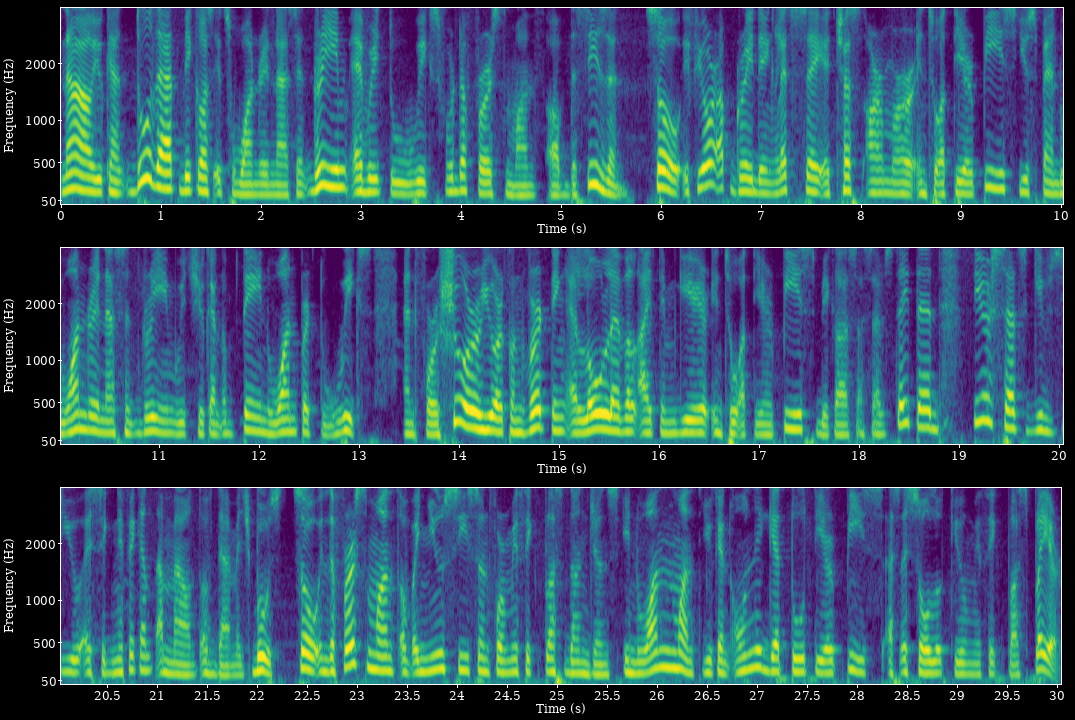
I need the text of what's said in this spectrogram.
Now, you can't do that because it's one Renascent Dream every two weeks for the first month of the season. So, if you're upgrading, let's say, a chest armor into a tier piece, you spend one Renascent Dream which you can obtain one per two weeks. And for sure, you are converting a low-level item gear into a tier piece because, as I've stated, tier sets gives you a significant amount of damage boost. So, in the first month of a new season for Mythic Plus dungeons, in one month, you can only get two tier piece as a solo queue Mythic Plus player.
